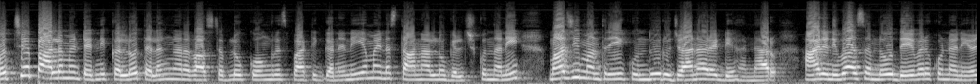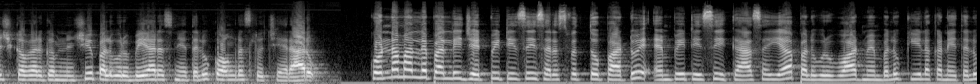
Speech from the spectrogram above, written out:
వచ్చే పార్లమెంట్ ఎన్నికల్లో తెలంగాణ రాష్ట్రంలో కాంగ్రెస్ పార్టీ గణనీయమైన స్థానాలను గెలుచుకుందని మాజీ మంత్రి కుందూరు జానారెడ్డి అన్నారు. ఆయన నివాసంలో దేవరకొండ నియోజకవర్గం నుంచి పలువురు బీఆర్ఎస్ నేతలు కాంగ్రెస్లో చేరారు. కొండమల్లెపల్లి జెడ్పీటీసీ సరస్వతితో పాటు ఎంపీటీసీ కాసయ్య పలువురు వార్డు మెంబర్లు కీలక నేతలు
